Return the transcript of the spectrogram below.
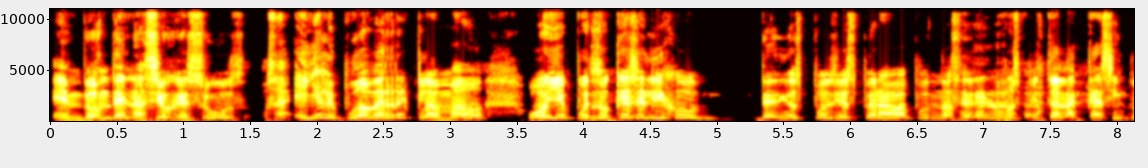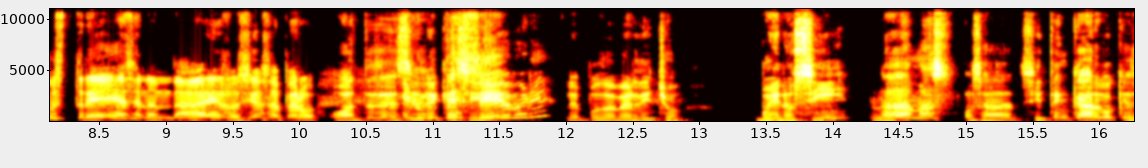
¿En dónde nació Jesús? O sea, ella le pudo haber reclamado, oye, pues no Sí. que es el hijo de Dios, pues yo esperaba pues nacer en un hospital acá cinco estrellas en Andares, o así, o sea, pero O antes de decirle que sí, pesebre. le pudo haber dicho, bueno, sí, nada más, o sea, sí te encargo que,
